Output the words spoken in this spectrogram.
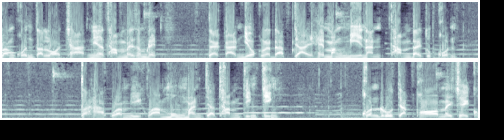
บางคนตลอดชาติเนี่ยทำไม่สำเร็จ แต่การยกระดับใจให้มั่งมีนั้นทำได้ทุกคน ถ้าหากว่ามีความมุ่งมั่นจะทำจริง ๆ คนรู้จักพอไม่ใช่ค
